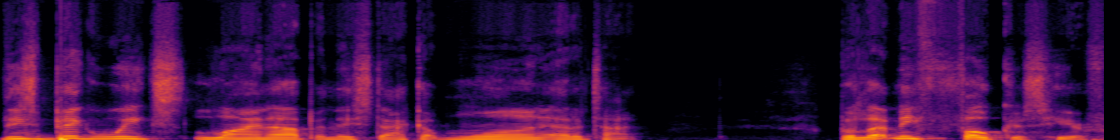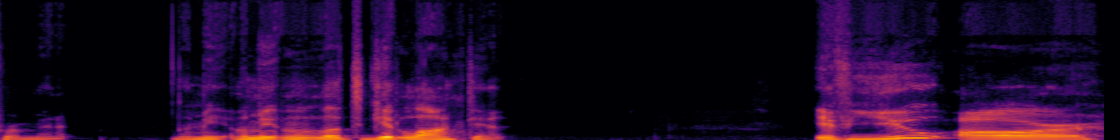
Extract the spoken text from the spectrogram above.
These big weeks line up and they stack up one at a time. But let me focus here for a minute. Let me let me let's get locked in. If you are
